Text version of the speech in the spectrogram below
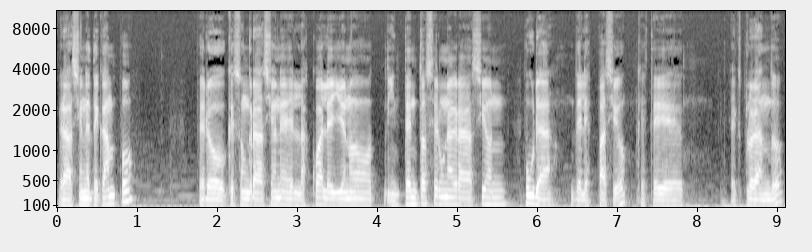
grabaciones de campo, pero que son grabaciones en las cuales yo no intento hacer una grabación pura del espacio que esté explorando.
